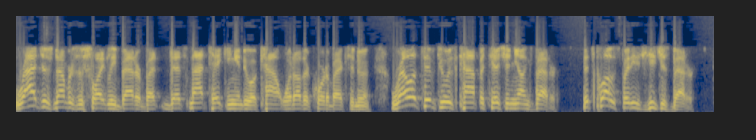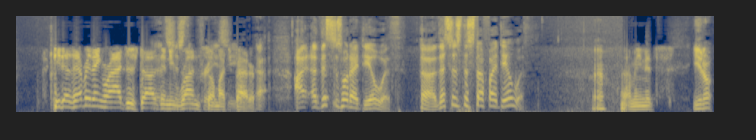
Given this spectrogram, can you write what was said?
Rodgers' numbers are slightly better, but that's not taking into account what other quarterbacks are doing. Relative to his competition, Young's better. It's close, but he's he's just better. He does everything Rodgers does, That's and he just a runs so much better. Uh, I, uh, this is what I deal with. Uh, this is the stuff I deal with. I mean, it's You don't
